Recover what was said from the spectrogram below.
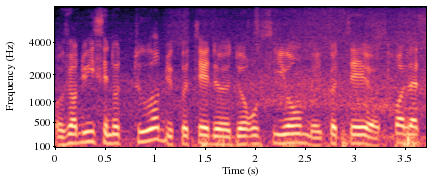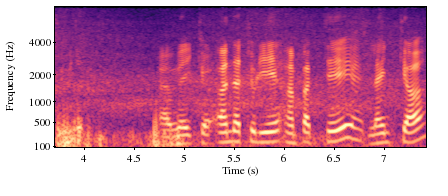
Aujourd'hui, c'est notre tour du côté de, Roussillon, mais côté euh, 3 à Sud, avec un atelier impacté, l'ANK,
